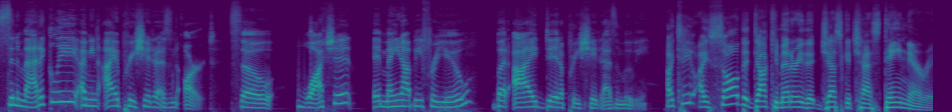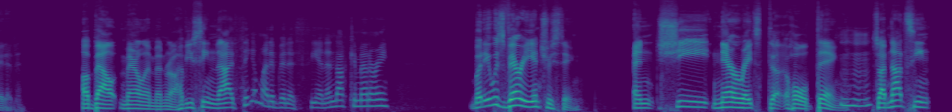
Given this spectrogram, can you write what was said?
cinematically, I mean, I appreciate it as an art. So watch it. It may not be for you, but I did appreciate it as a movie. I tell you, I saw the documentary that Jessica Chastain narrated about Marilyn Monroe. Have you seen that? I think it might have been a CNN documentary, but it was very interesting. And she narrates the whole thing. Mm-hmm. So I've not seen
